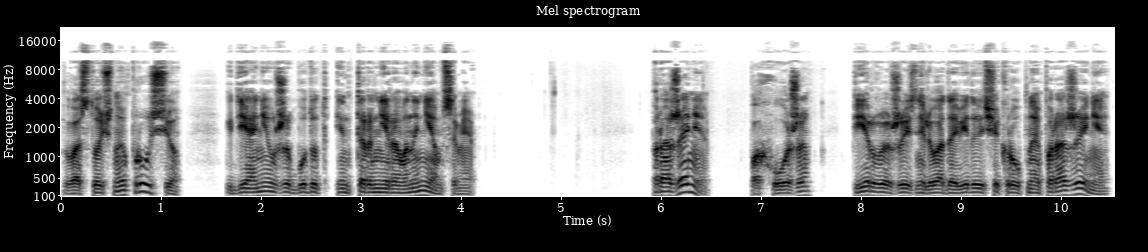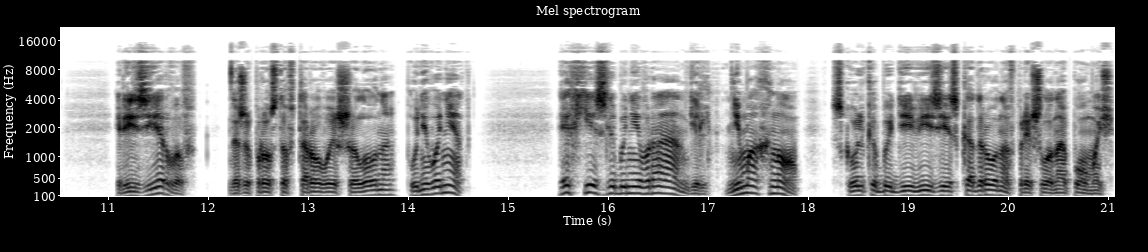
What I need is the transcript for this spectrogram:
в Восточную Пруссию, где они уже будут интернированы немцами. Поражение? Похоже. Первое в жизни Льва Давидовича крупное поражение. Резервов даже просто второго эшелона у него нет. Эх, если бы не Врангель, не Махно, сколько бы дивизий эскадронов пришло на помощь.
